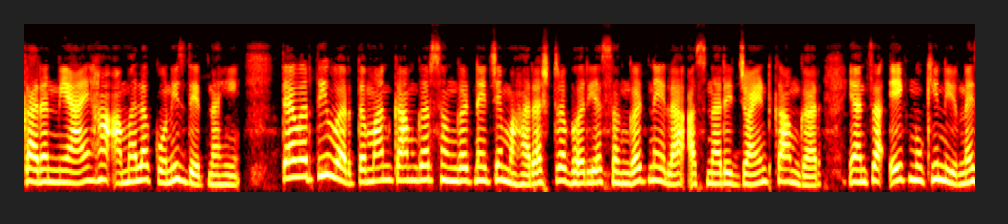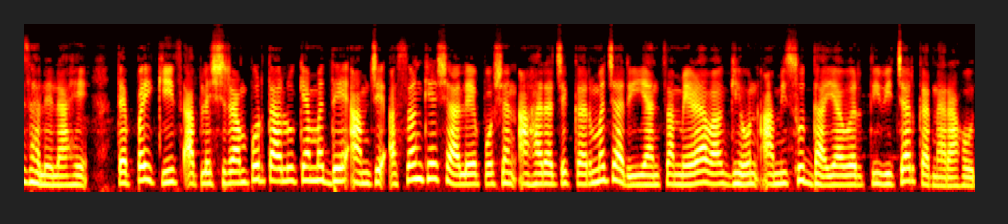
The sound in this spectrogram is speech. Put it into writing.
कारण न्याय हा आम्हाला कोणीच देत नाही. त्यावरती वर्तमान कामगार संघटनेचे महाराष्ट्रभर या संघटनेला असणारे जॉईंट कामगार यांचा एकमुखी निर्णय झालेला आहे. त्यापैकीच आपल्या श्रीरामपूर तालुक्यामध्ये आमचे असंख्य शालेय पोषण आहाराचे कर्मचारी यांचा मेळावा घेऊन आम्ही सुद्धा यावरती विचार करणार आहोत.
